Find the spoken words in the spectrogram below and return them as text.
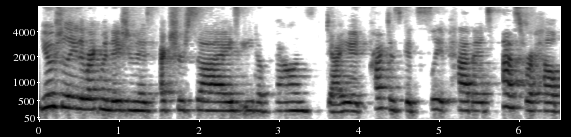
usually the recommendation is exercise, eat a balanced diet, practice good sleep habits, ask for help.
